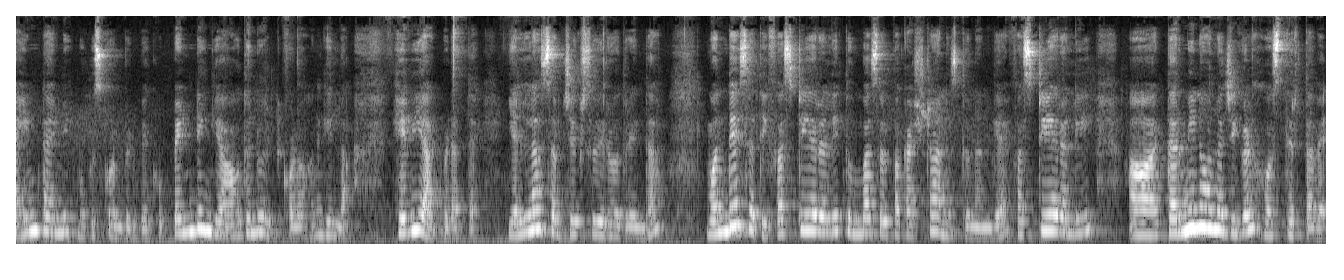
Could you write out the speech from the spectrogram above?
ಟೈಮ್ ಟೈಮಿಗೆ ಮುಗಿಸ್ಕೊಂಡು ಬಿಡಬೇಕು ಪೆಂಡಿಂಗ್ ಯಾವುದನ್ನು ಇಟ್ಕೊಳ್ಳೋ ಹಾಗಿಲ್ಲ. ಹೆವಿ ಆಗಿಬಿಡತ್ತೆ. ಎಲ್ಲ ಸಬ್ಜೆಕ್ಟ್ಸು ಇರೋದ್ರಿಂದ ಒಂದೇ ಸತಿ ಫಸ್ಟ್ ಇಯರಲ್ಲಿ ತುಂಬ ಸ್ವಲ್ಪ ಕಷ್ಟ ಅನ್ನಿಸ್ತು ನನಗೆ. ಫಸ್ಟ್ ಇಯರಲ್ಲಿ ಟರ್ಮಿನಾಲಜಿಗಳು ಹೊಸ್ತಿರ್ತವೆ.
